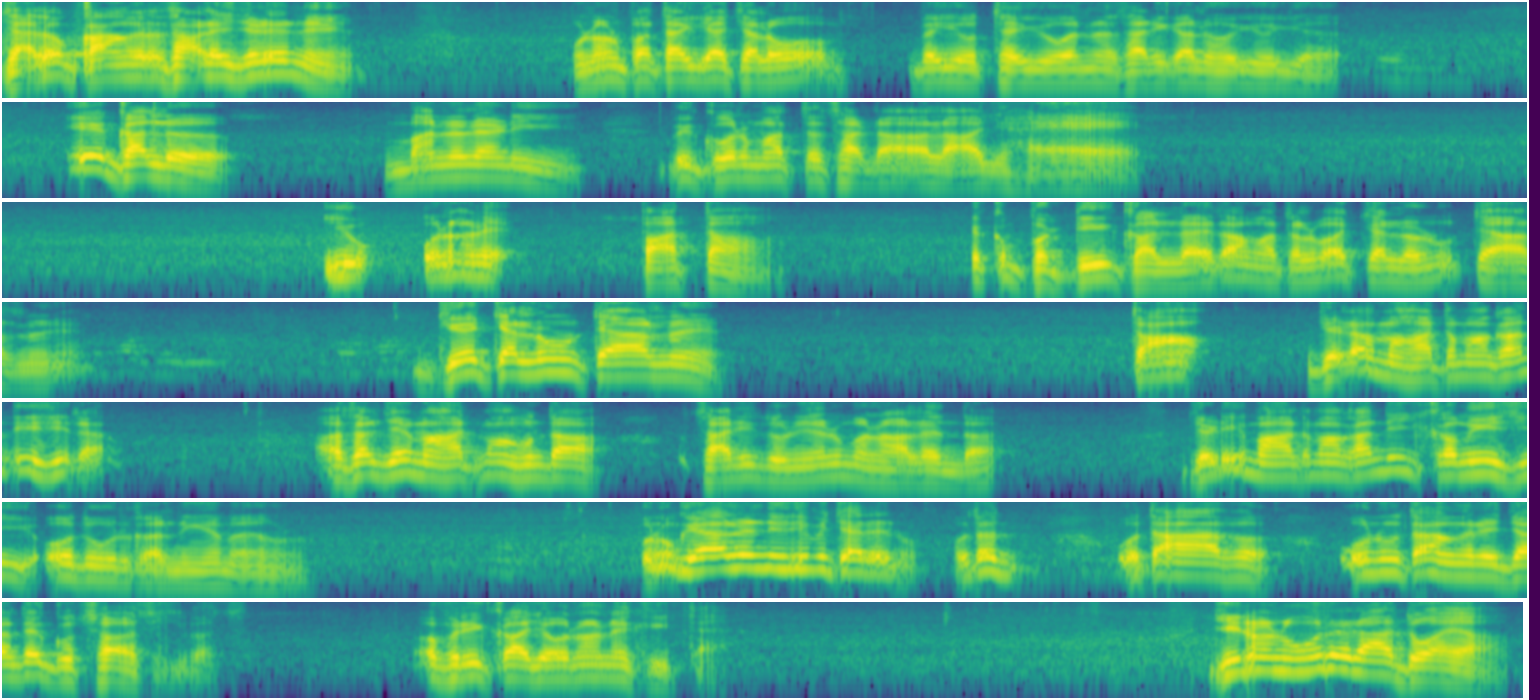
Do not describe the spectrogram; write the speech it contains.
ਜਦੋਂ ਕਾਂਗਰਸ ਵਾਲੇ ਜਿਹੜੇ ਨੇ, ਉਹਨਾਂ ਨੂੰ ਪਤਾ ਹੀ ਆ, ਚਲੋ ਬਈ ਉੱਥੇ ਯੂਐਨ ਨਾਲ ਸਾਰੀ ਗੱਲ ਹੋਈ ਹੋਈ ਹੈ ਇਹ ਗੱਲ ਮੰਨ ਲੈਣੀ ਵੀ ਗੁਰਮਤ ਸਾਡਾ ਇਲਾਜ ਹੈ। ਯੂ, ਉਹਨਾਂ ਨੇ ਪਾਤਾ। ਇੱਕ ਵੱਡੀ ਗੱਲ ਹੈ ਇਹਦਾ ਮਤਲਬ ਆ ਚੱਲਣ ਨੂੰ ਤਿਆਰ ਨੇ। ਜੇ ਚੱਲਣ ਨੂੰ ਤਿਆਰ ਨੇ, ਤਾਂ ਜਿਹੜਾ ਮਹਾਤਮਾ ਗਾਂਧੀ ਸੀ ਨਾ, ਅਸਲ ਜੇ ਮਹਾਤਮਾ ਹੁੰਦਾ, ਸਾਰੀ ਦੁਨੀਆ ਨੂੰ ਮਨਾ ਲੈਂਦਾ। ਜਿਹੜੀ ਮਹਾਤਮਾ ਗਾਂਧੀ ਕਮੀ ਸੀ, ਉਹ ਦੂਰ ਕਰਨੀ ਹੈ ਮੈਂ ਹੁਣ। ਉਹਨੂੰ ਗਿਆਨ ਹੀ ਨਹੀਂ ਸੀ ਵਿਚਾਰੇ ਨੂੰ। ਉਹ ਤਾਂ ਉਹ ਤਾਂ ਆਪ, ਉਹਨੂੰ ਤਾਂ ਅੰਗਰੇਜ਼ਾਂ ਤੇ ਗੁੱਸਾ ਸੀ ਬਸ। ਅਫਰੀਕਾ ਜੋ ਉਹਨਾਂ ਨੇ ਕੀਤਾ। ਜਿਨ੍ਹਾਂ ਨੂੰ ਉਹਨੇ ਰਾਜ ਦਵਾਇਆ,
